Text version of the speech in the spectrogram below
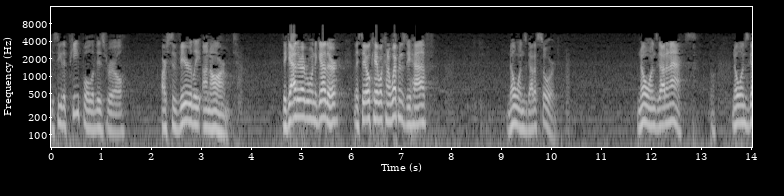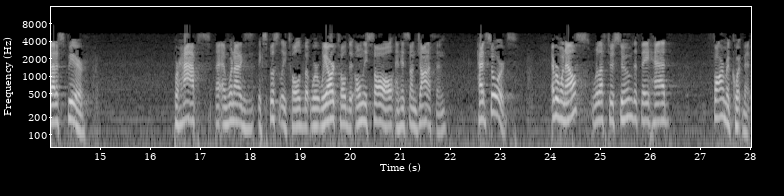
You see, the people of Israel are severely unarmed. They gather everyone together, and they say, okay, what kind of weapons do you have? No one's got a sword. No one's got an axe. No one's got a spear. Perhaps, and we're not ex- explicitly told, but we're, we are told that only Saul and his son Jonathan had swords. Everyone else, we're left to assume that they had farm equipment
